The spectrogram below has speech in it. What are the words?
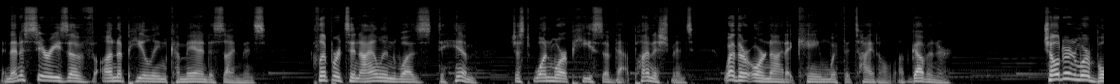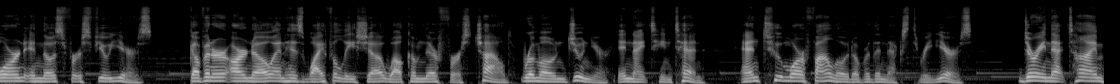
and then a series of unappealing command assignments. Clipperton Island was, to him, just one more piece of that punishment, whether or not it came with the title of governor. Children were born in those first few years. Governor Arnaud and his wife Alicia welcomed their first child, Ramon Jr., in 1910, and two more followed over the next three years. During that time,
